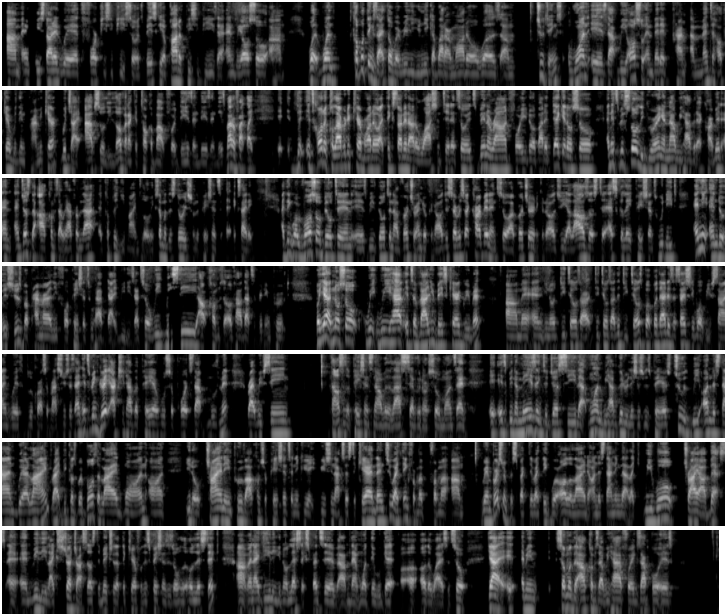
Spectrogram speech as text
Um, and we started with four PCPs. So it's basically a pot of PCPs. And we also, um, what one couple things that I thought were really unique about our model was um, two things. One is that we also embedded prim- uh, mental health care within primary care, which I absolutely love and I could talk about for days and days and days. Matter of fact, like it's called a collaborative care model. I think started out of Washington, and so it's been around for you know about a decade or so, and it's been slowly growing. And now we have it at Carbon, and and just the outcomes that we have from that are completely mind blowing. Some of the stories from the patients exciting. I think what we've also built in is we've built in our virtual endocrinology service at Carbon. and so our virtual endocrinology allows us to escalate patients who need any endo issues, but primarily for patients who have diabetes. And so we we see outcomes of how that's been improved but yeah, no. So we we have it's a value based care agreement, um, and, and, you know details are details are the details. But but that is essentially what we've signed with Blue Cross of Massachusetts, and it's been great actually to have a payer who supports that movement. Right, we've seen thousands of patients now over the last seven or so months, and it, has been amazing to just see that one we have good relationships with payers. Two, we understand we're aligned, right, because we're both aligned. One on you know, trying to improve outcomes for patients and increasing access to care. And then too, I think from a from a um, reimbursement perspective, I think we're all aligned in understanding that like we will try our best and, and, really like stretch ourselves to make sure that the care for these patients is holistic um, and ideally, you know, less expensive um, than what they would get uh, otherwise. And so, yeah, it, I mean, some of the outcomes that we have, for example, is,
